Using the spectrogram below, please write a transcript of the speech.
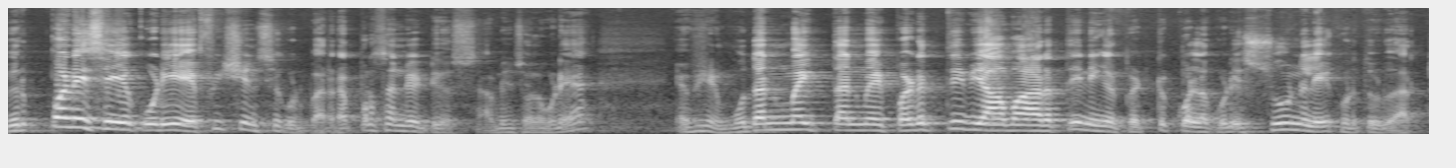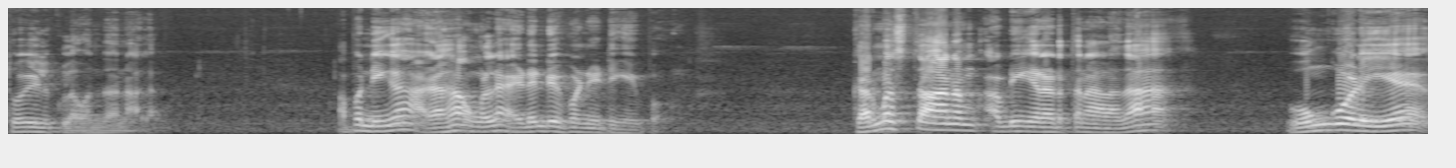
விற்பனை செய்யக்கூடிய எஃபிஷியன்சி கொடுப்பார். ரெப்ரசன்டேட்டிவ்ஸ் அப்படின்னு சொல்லக்கூடிய எஃபிஷியன் முதன்மைத்தன்மைப்படுத்தி வியாபாரத்தை நீங்கள் பெற்றுக்கொள்ளக்கூடிய சூழ்நிலையை கொடுத்து விடுவார் தொழிலுக்குள்ளே வந்ததுனால. அப்போ நீங்கள் அழகாக அவங்கள ஐடென்டிஃபை பண்ணிட்டீங்க இப்போ. கர்மஸ்தானம் அப்படிங்கிற இடத்துனால தான் உங்களுடைய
